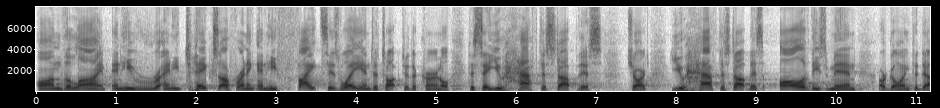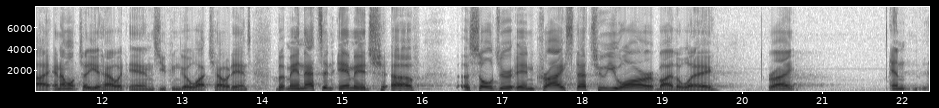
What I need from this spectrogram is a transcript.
on the line. And he, and he takes off running and he fights his way in to talk to the colonel to say, You have to stop this charge. You have to stop this. All of these men are going to die. And I won't tell you how it ends. You can go watch how it ends. But man, that's an image of a soldier in Christ. That's who you are, by the way, right? And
